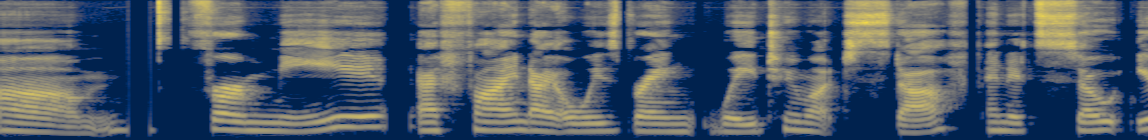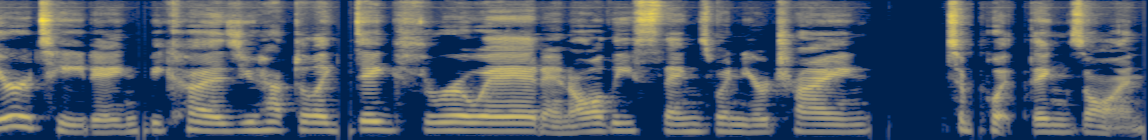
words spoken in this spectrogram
um for me i find i always bring way too much stuff and it's so irritating because you have to like dig through it and all these things when you're trying to put things on.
